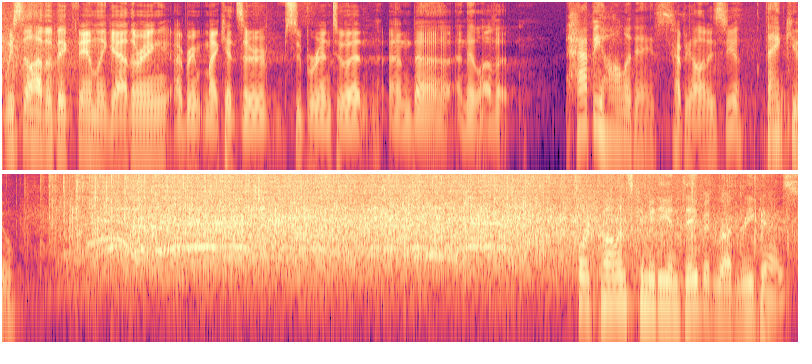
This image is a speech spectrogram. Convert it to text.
uh, we still have a big family gathering. I bring, my kids are super into it, and, uh, and they love it. Happy holidays. Happy holidays to you. Thank you. Fort Collins comedian David Rodriguez.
